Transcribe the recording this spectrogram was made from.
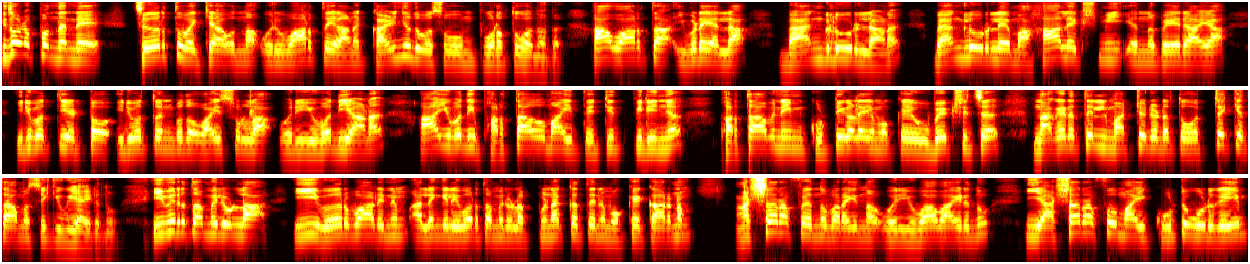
ഇതോടൊപ്പം തന്നെ ചേർത്ത് വയ്ക്കാവുന്ന ഒരു വാർത്തയാണ് കഴിഞ്ഞ ദിവസവും പുറത്തു വന്നത് ആ വാർത്ത ഇവിടെയല്ല ബാംഗ്ലൂരിലാണ്. ബാംഗ്ലൂരിലെ മഹാലക്ഷ്മി എന്നു പേരായ ഇരുപത്തിയെട്ടോ ഇരുപത്തൊൻപതോ വയസ്സുള്ള ഒരു യുവതിയാണ്. ആ യുവതി ഭർത്താവുമായി തെറ്റിപ്പിരിഞ്ഞ് ഭർത്താവിനെയും കുട്ടികളെയും ഒക്കെ ഉപേക്ഷിച്ച് നഗരത്തിൽ മറ്റൊരിടത്ത് ഒറ്റയ്ക്ക് താമസിക്കുകയായിരുന്നു. ഇവർ തമ്മിലുള്ള ഈ വേർപാടിനും അല്ലെങ്കിൽ ഇവർ തമ്മിലുള്ള പിണക്കത്തിനും ഒക്കെ കാരണം അഷറഫ് എന്ന് പറയുന്ന ഒരു യുവാവായിരുന്നു. ഈ അഷറഫുമായി കൂട്ടുകൂടുകയും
